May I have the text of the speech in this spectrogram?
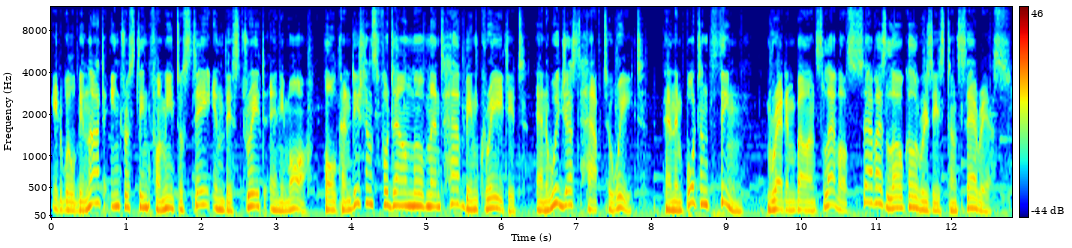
it will be not interesting for me to stay in this trade anymore. All conditions for down movement have been created, and we just have to wait. An important thing – red imbalance levels serve as local resistance areas.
